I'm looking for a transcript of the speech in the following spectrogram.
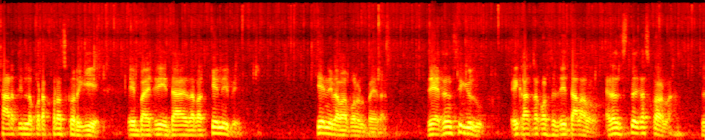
সাড়ে তিন লক্ষ টাকা খরচ করে গিয়ে এই বাইরে দায় দাবা কে নিবে? কে নিবে আমার বলেন ভাইরা যে এজেন্সিগুলো এই কাজটা করছে, যে দালাল এজেন্সিতে কাজ করে না। যে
